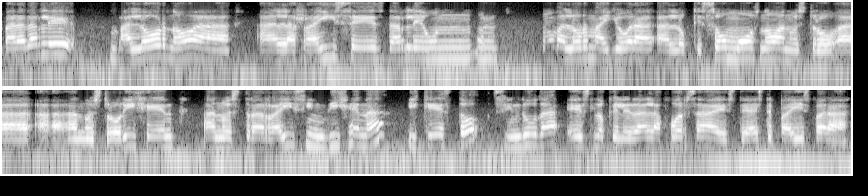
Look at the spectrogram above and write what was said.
para darle valor ¿no? a, a las raíces, darle un, un, valor mayor a, lo que somos, ¿no? a, nuestro, a, a, nuestro origen, a nuestra raíz indígena y que esto sin duda es lo que le da la fuerza este, a este país para,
